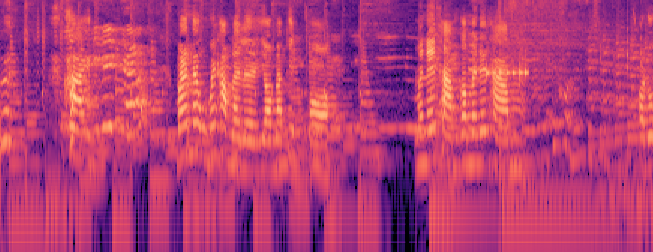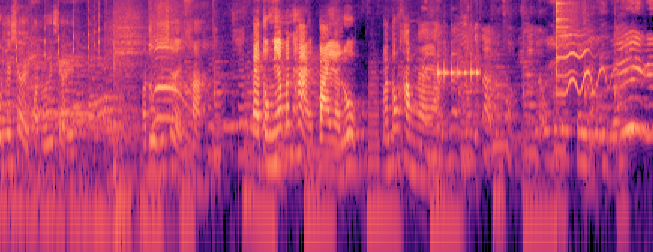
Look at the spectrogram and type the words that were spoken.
เลยใครไม่แม่อูไม่ทำอะไรเลย ยอมรับผิดพอไม่ได้ทำก็ไม่ได้ทำขอดูเฉยๆขอดูเฉยๆขอดูเฉยๆค่ะ แต่ตรงเนี้ยมันหายไปอะลูก มันต้องทำไงอะแม่ต้องตัดเป็นของนี้นะแม่โอ้ไม่ได้ตูเองนะ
